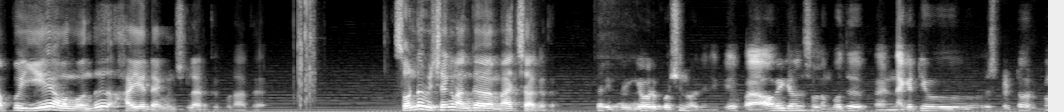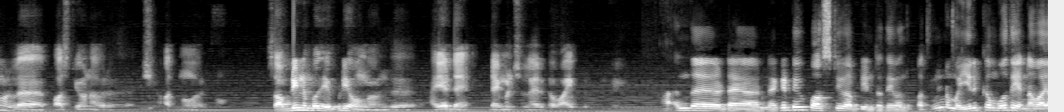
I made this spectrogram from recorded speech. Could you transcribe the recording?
அப்போ ஏன் அவங்க வந்து ஹையர் டைமென்ஷனில் இருக்கக்கூடாது? சொன்ன விஷயங்கள் அங்கே மேட்ச் ஆகுது. சரி இப்போ இங்க ஒரு கொஸ்டின் வருது எனக்கு. இப்போ ஆவிகள்னு சொல்லும்போது இப்போ நெகட்டிவ் ஸ்பிரிட்டும் இருக்கும் இல்லை பாசிட்டிவான ஒரு விஷயம் ஆத்மாவும் இருக்கும். ஸோ அப்படின்னும் போது எப்படி அவங்க வந்து ஹையர் டை டைமென்ஷனில் இருக்க வாய்ப்பு இருக்கு? அந்த நெகட்டிவ் பாசிட்டிவ் அப்படின்றதே வந்து பார்த்தீங்கன்னா நம்ம இருக்கும்போது என்னவா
